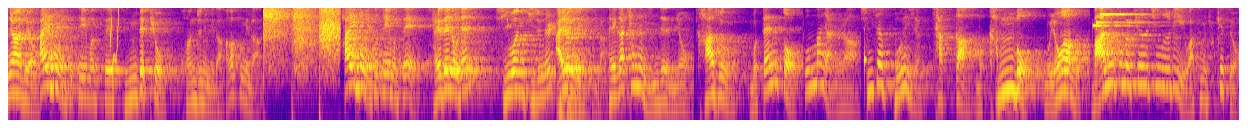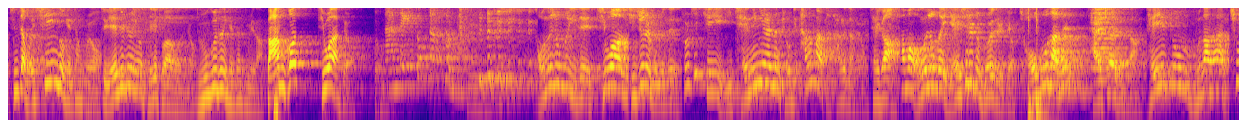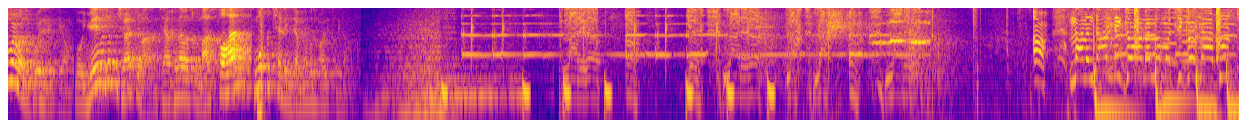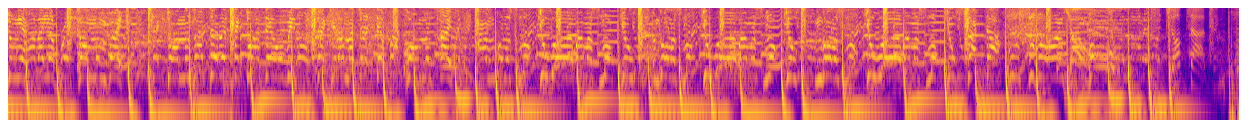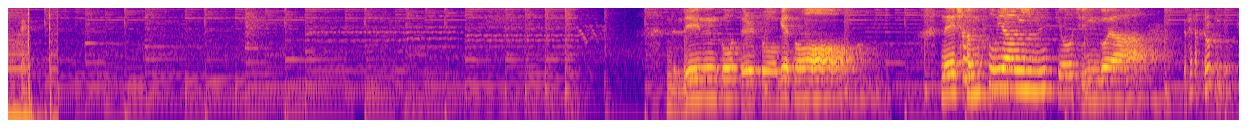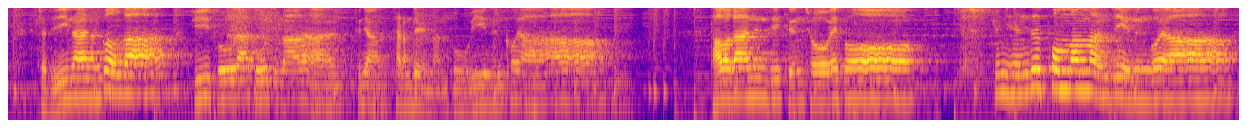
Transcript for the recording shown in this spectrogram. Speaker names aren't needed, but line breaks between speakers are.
안녕하세요. 하이봉 엔터테인먼트의 공대표 권준입니다. 반갑습니다. 하이봉 엔터테인먼트의 제대로 된 지원 기준을 알려드리겠습니다. 제가 찾는 인재는요, 가수, 뭐 댄서 뿐만이 아니라 진짜 모든 인재, 작가, 뭐 감독, 뭐 영화 감독, 많은 꿈을 키우는 친구들이 왔으면 좋겠어요. 진짜 뭐 시인도 괜찮고요. 예술적인 거 되게 좋아하거든요. 누구든 괜찮습니다. 마음껏 지원하세요.
난 되게 똑딱 쳤다.
어느 정도 이제 지원 기준을 보면은 솔직히 이 재능이라는 벽이 사람마다 다 다르잖아요. 제가 한번 어느 정도의 예시를 좀 보여드릴게요. 저보다는 잘 춰야 된다. 제일 좀 무난한 춤을 먼저 보여드릴게요. 뭐 유행은 조금 지났지만 제가 그나마 좀 마스터한 스모크 챌린지 한번 해보도록 하겠습니다.
Light it up, uh, yeah, light it up, la, la, uh, light it up. 어, 나는 달리거나 넘어지거나 둘 중에 하나야 break 없
흔들리는 꽃들 속에서 내 샴푸 향이 느껴진 거야. 살짝 들었던데? 스쳐 지나간 건가? 뒤돌아보지만 그냥 사람들만 보이는 거야. 다와가는 집 근처에서 괜히 핸드폰만 만지는 거야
